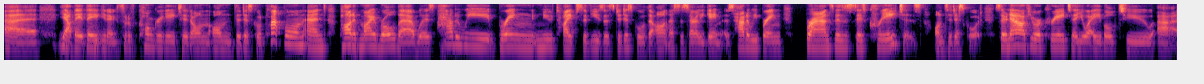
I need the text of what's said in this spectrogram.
Uh, yeah, they they you know sort of congregated on on the Discord platform, and part of my role there was how do we bring new types of users to Discord that aren't necessarily gamers? How do we bring brands, businesses, creators onto Discord? So now, if you're a creator, you're able to uh,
